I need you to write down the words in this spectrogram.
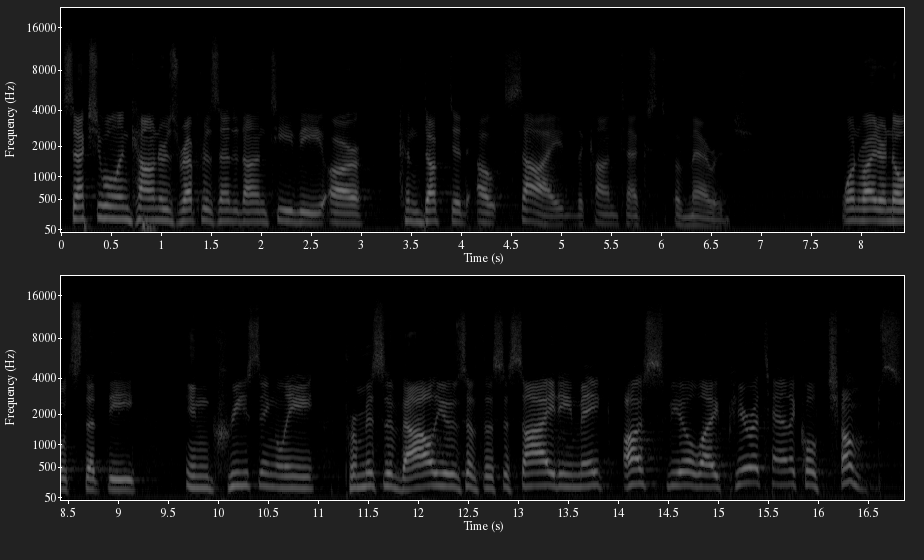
sexual encounters represented on TV are conducted outside the context of marriage. One writer notes that the increasingly permissive values of the society make us feel like puritanical chumps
